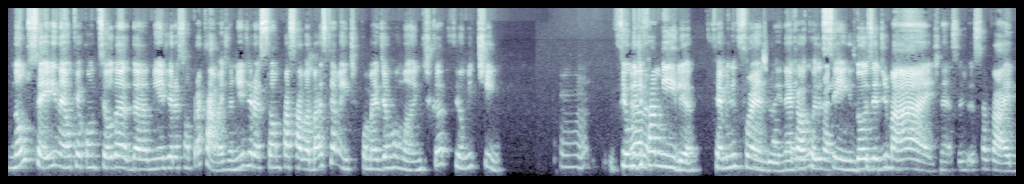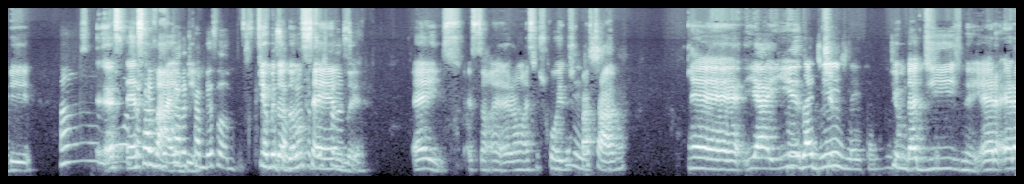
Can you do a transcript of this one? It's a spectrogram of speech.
não sei né, o que aconteceu da, da minha geração para cá, mas na minha geração passava basicamente comédia romântica, filme teen. Uhum. Filme Era. de família, family friendly, né? Aquela coisa assim, 12 é demais, né? Essa, essa vibe. Ah, essa, essa vibe. Cabeça, filme da Dan Sandler. É isso. Essa, eram essas coisas que passavam. É, e aí. Filme da Disney também. Filme da Disney. Era, era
